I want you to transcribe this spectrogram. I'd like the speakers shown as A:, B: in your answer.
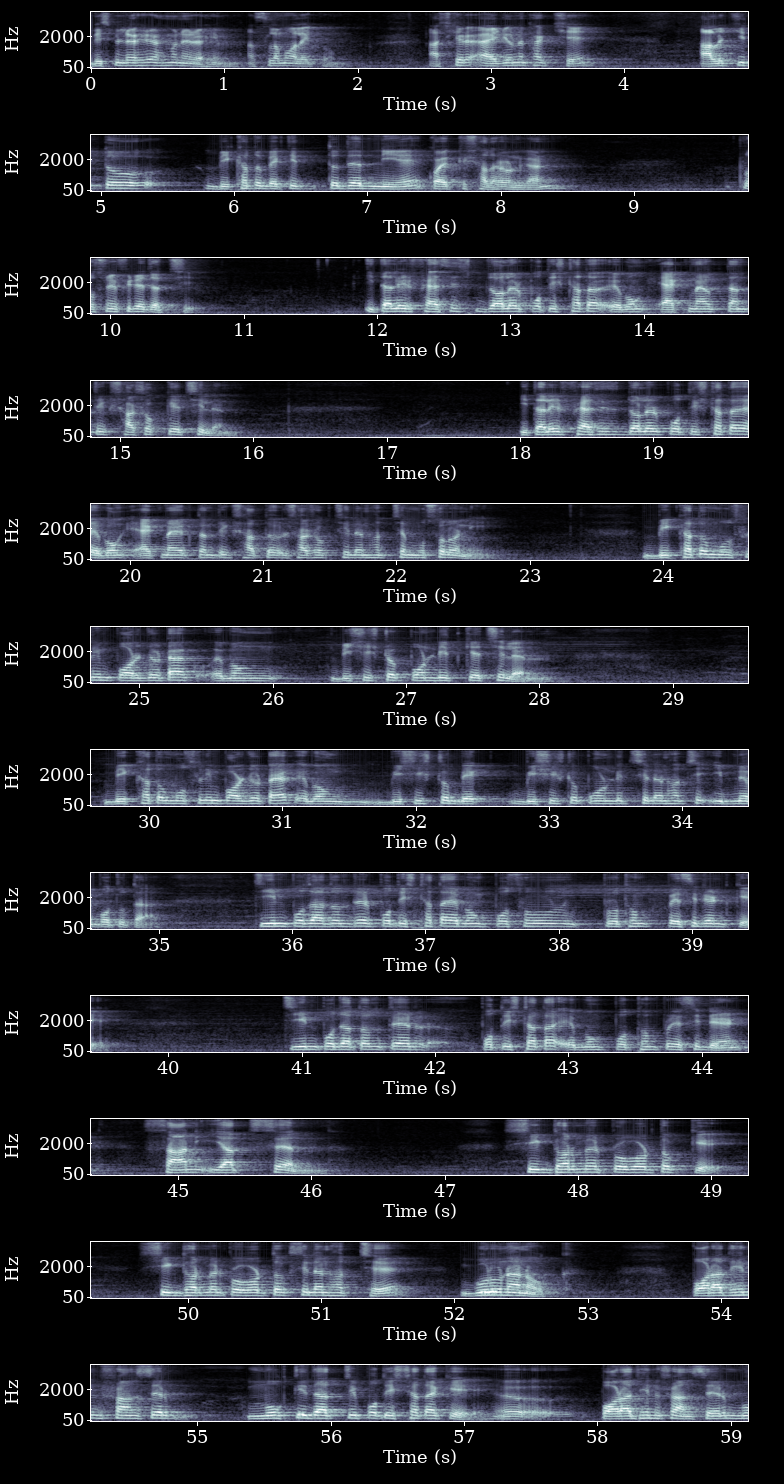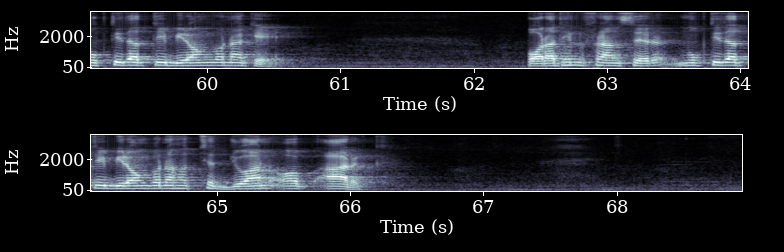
A: বিসমিল্লাহ রহমান রাহিম। আসসালামু আলাইকুম। আজকের আয়োজনে থাকছে আলোচিত বিখ্যাত ব্যক্তিত্বদের নিয়ে কয়েকটি সাধারণ গান। প্রশ্নে ফিরে যাচ্ছি। ইতালির ফ্যাসিস্ট দলের প্রতিষ্ঠাতা এবং একনায়কতান্ত্রিক শাসক কে ছিলেন? ইতালির ফ্যাসিস্ট দলের প্রতিষ্ঠাতা এবং একনায়কতান্ত্রিক শাসক ছিলেন হচ্ছে মুসলনি। বিখ্যাত মুসলিম পর্যটক এবং বিশিষ্ট পণ্ডিত কে ছিলেন? বিখ্যাত মুসলিম পর্যটক এবং বিশিষ্ট বিশিষ্ট পণ্ডিত ছিলেন হচ্ছে ইবনে বতুতা। চীন প্রজাতন্ত্রের প্রতিষ্ঠাতা এবং প্রথম- প্রথম প্রেসিডেন্টকে। চীন প্রজাতন্ত্রের প্রতিষ্ঠাতা এবং প্রথম প্রেসিডেন্ট সান ইয়াত সেন শিখ ধর্মের প্রবর্তককে, শিখ ধর্মের প্রবর্তক ছিলেন হচ্ছে গুরু নানক। পরাধীন ফ্রান্সের মুক্তিদাত্রী প্রতিষ্ঠাতাকে পরাধীন ফ্রান্সের মুক্তিদাত্রী বীরঙ্গনাকে। পরাধীন ফ্রান্সের মুক্তিদাত্রী বীরঙ্গনা হচ্ছে Joan of Arc.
